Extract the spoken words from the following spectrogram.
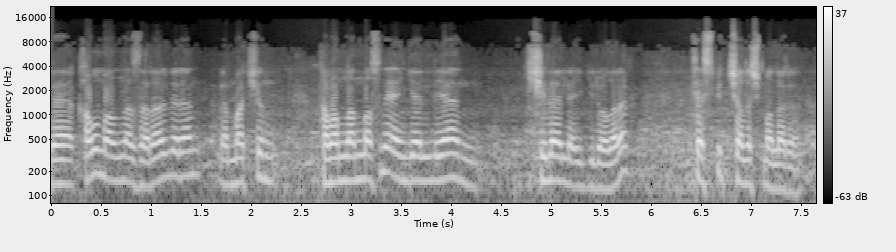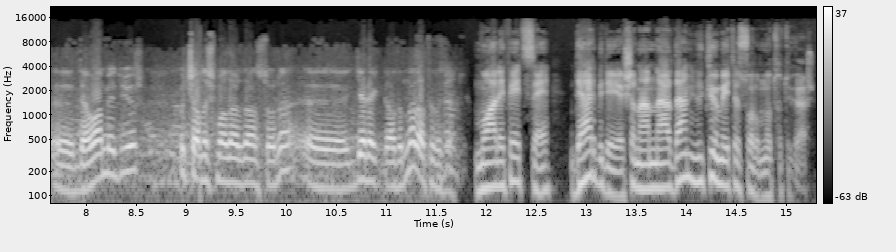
ve kamu malına zarar veren ve maçın tamamlanmasını engelleyen kişilerle ilgili olarak tespit çalışmaları e, devam ediyor. Bu çalışmalardan sonra e, gerekli adımlar atılacak. Muhalefet ise derbide yaşananlardan hükümeti sorumlu tutuyor.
